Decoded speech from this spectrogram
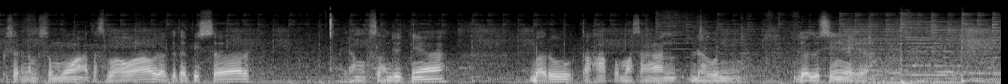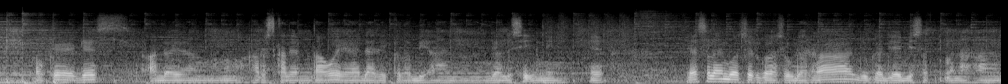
Piser 6 semua atas bawah udah kita piser yang selanjutnya baru tahap pemasangan daun jalusinya ya. Oke guys ada yang harus kalian tahu ya dari kelebihan jalusi ini ya. Ya selain buat sirkulasi udara juga dia bisa menahan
